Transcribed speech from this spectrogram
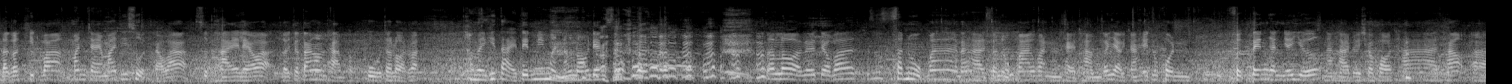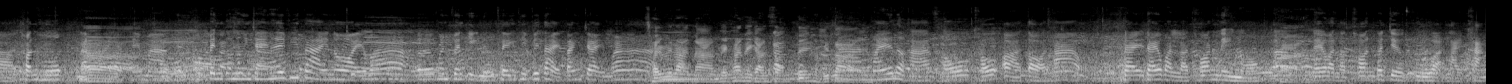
แล้วก็คิดว่ามั่นใจมากที่สุดแต่ว่าสุดท้ายแล้วอะเราจะตั้งคำถามกับครูตลอดว่าทำไมพี่ต่ายเต้นไม่เหมือนน้องๆแดนเซอร์ตลอดเลยแต่ว่าสนุกมากนะคะ สนุกมากวันถ่ายทำก็อยากจะให้ทุกคนฝึกเต้นกันเยอะ ๆนะคะ โดยเฉพาะท่า ท่าอ่าท่อนฮุกนะคะอ่าอยากให้มาเป็นกำลังใจให้พี่ต่ายหน่อยว่าเออมันเป็นอีกหนึ่งเพลงที่พี่ต่ายตั้งใจมาก ใช้เวลานานไหมคะในการซ้อมเต้นของพี่ตายนานไหมเหรอคะเขาเขาอ่าต่อท่าได้ได้วันละท่อนเองเนาะครับได้วันละท่อนก็เจอครูอะหลายครั้ง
